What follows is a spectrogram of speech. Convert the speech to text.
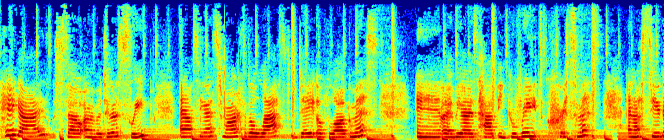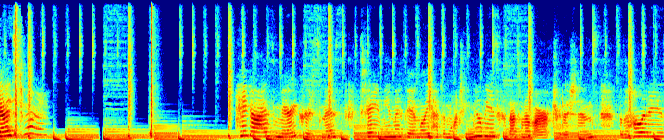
Hey guys, so I'm about to go to sleep and I'll see you guys tomorrow for the last day of Vlogmas and I hope you guys have a great Christmas and I'll see you guys tomorrow. Hey guys, Merry Christmas. Today me and my family have been watching movies because that's one of our traditions for the holidays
